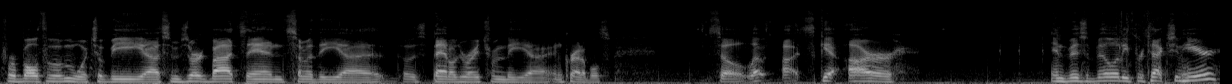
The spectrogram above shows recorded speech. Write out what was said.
for both of them, which will be uh, some Zurg bots and some of the uh, those battle droids from the uh, Incredibles. So let us get our invisibility protection here.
